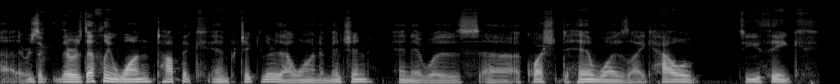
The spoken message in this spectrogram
Uh, there was a, there was definitely one topic in particular that I wanted to mention, and it was uh, a question to him was like, how do you think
